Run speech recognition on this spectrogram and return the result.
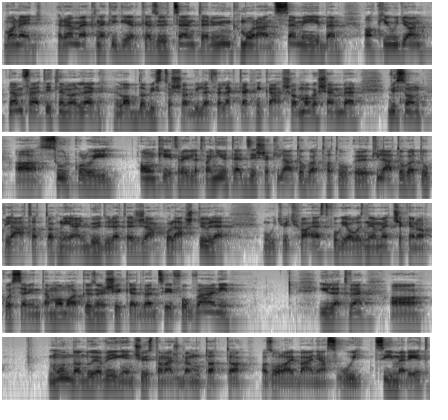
Van egy remeknek ígérkező centerünk Morán személyében, aki ugyan nem feltétlenül a leglabdabiztosabb, illetve legtechnikásabb magasember, viszont a szurkolói ankétra, illetve nyílt edzésre kilátogatható, kilátogatók láthattak néhány bődületes zsákolást tőle, úgyhogy ha ezt fogja hozni a meccseken, akkor szerintem hamar közönség kedvencé fog válni, illetve a mondandója végén Csősz Tamás bemutatta az olajbányász új címerét,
